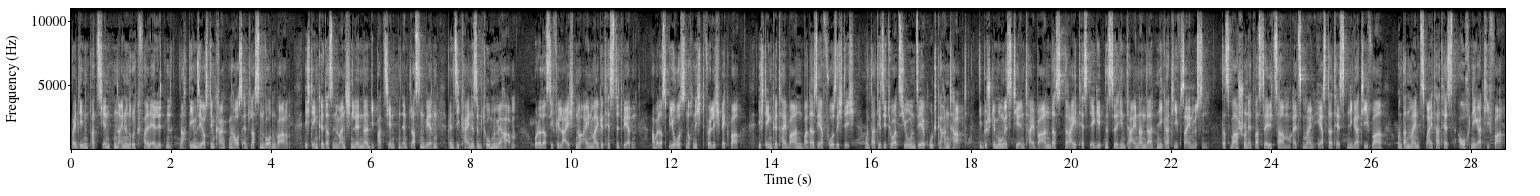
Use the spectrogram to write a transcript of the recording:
bei denen Patienten einen Rückfall erlitten, nachdem sie aus dem Krankenhaus entlassen worden waren. Ich denke, dass in manchen Ländern die Patienten entlassen werden, wenn sie keine Symptome mehr haben oder dass sie vielleicht nur einmal getestet werden, aber das Virus noch nicht völlig weg war. Ich denke, Taiwan war da sehr vorsichtig und hat die Situation sehr gut gehandhabt. Die Bestimmung ist hier in Taiwan, dass drei Testergebnisse hintereinander negativ sein müssen. Das war schon etwas seltsam, als mein erster Test negativ war und dann mein zweiter Test auch negativ war.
